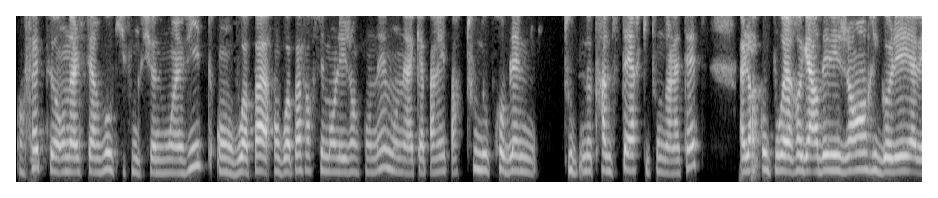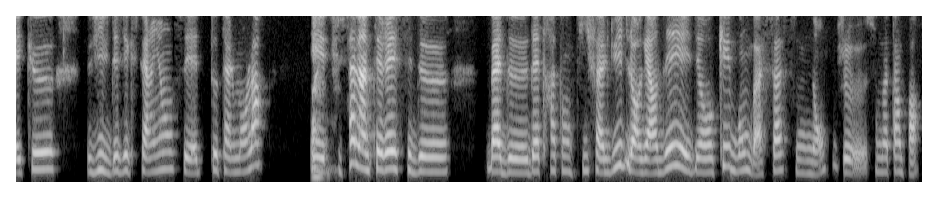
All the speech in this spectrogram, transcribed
en fait, on a le cerveau qui fonctionne moins vite. On voit pas, on voit pas forcément les gens qu'on aime. On est accaparé par tous nos problèmes, tout notre hamster qui tourne dans la tête. Alors qu'on pourrait regarder les gens, rigoler avec eux, vivre des expériences et être totalement là. Et c'est ça l'intérêt, c'est de, bah de d'être attentif à lui, de le regarder et dire ok bon bah ça non, je ça m'atteint pas.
